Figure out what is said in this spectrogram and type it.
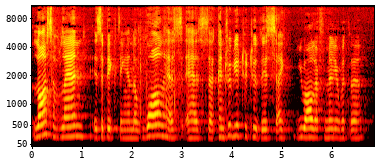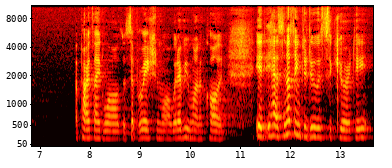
loss of land is a big thing, and the wall has, has uh, contributed to this. I, you all are familiar with the apartheid wall, the separation wall, whatever you want to call it. It has nothing to do with security.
